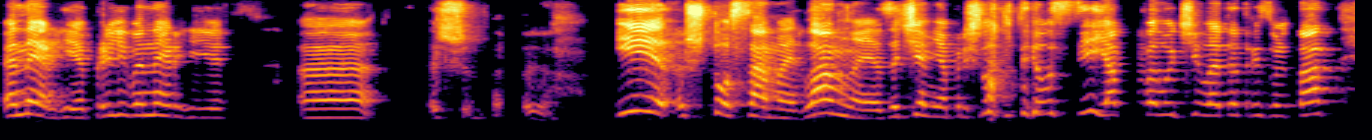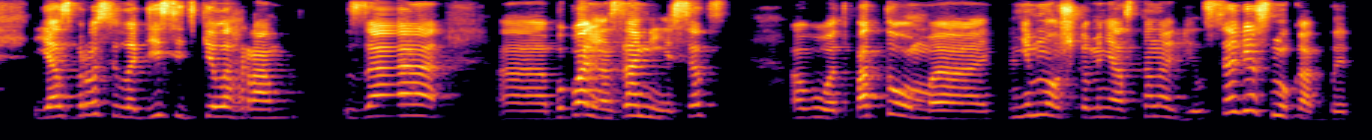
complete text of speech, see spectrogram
Энергия, прилив энергии. И что самое главное, зачем я пришла в ТЛС, я получила этот результат, я сбросила 10 килограмм за Э, буквально за месяц. Вот. Потом э, немножко меня остановился вес, ну как бы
